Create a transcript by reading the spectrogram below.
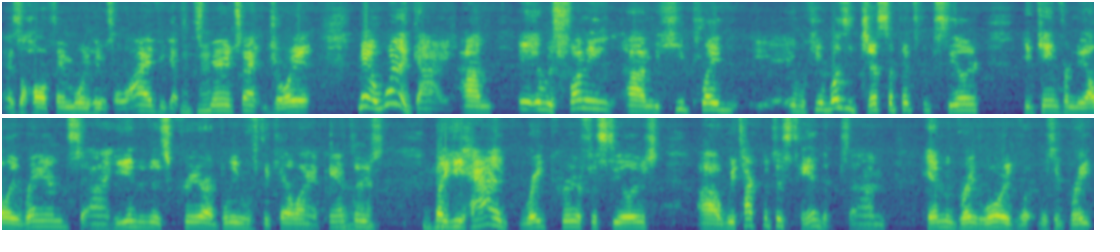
as a Hall of Famer when he was alive. He got to mm-hmm. experience that, enjoy it. Man, what a guy! Um, it, it, was funny. Um, he played. It, he wasn't just a Pittsburgh Steeler. He came from the LA Rams. Uh, he ended his career, I believe, with the Carolina Panthers. Mm-hmm. But he had a great career for Steelers. Uh, we talked about his tandems. Um, him and Greg Lloyd was a great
